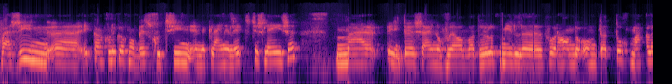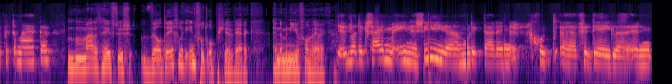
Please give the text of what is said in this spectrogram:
Qua zien, uh, ik kan gelukkig nog best goed zien en de kleine lettertjes lezen. Maar er zijn nog wel wat hulpmiddelen voorhanden om dat toch makkelijker te maken. Maar het heeft dus wel degelijk invloed op je werk en de manier van werken. Wat ik zei, mijn energie uh, moet ik daarin goed uh, verdelen en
